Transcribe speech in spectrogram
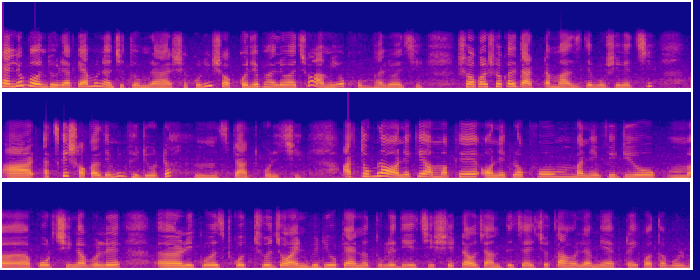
হ্যালো বন্ধুরা, কেমন আছো তোমরা? আশা করি সকলে ভালো আছো, আমিও খুব ভালো আছি। সকাল সকাল দাঁতটা মাজতে বসে গেছি, আর আজকে সকাল দিয়ে আমি ভিডিওটা স্টার্ট করেছি। আর তোমরা অনেকে আমাকে অনেক রকম মানে ভিডিও করছি না বলে রিকোয়েস্ট করছ জয়েন্ট ভিডিও কেন তুলে দিয়েছি সেটাও জানতে চাইছো, তাহলে আমি একটাই কথা বলব।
